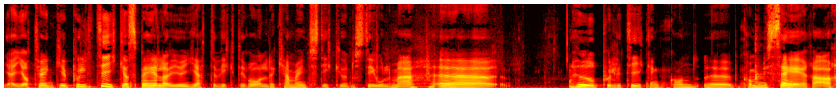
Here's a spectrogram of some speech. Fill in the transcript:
Ja, jag tänker politiken spelar ju en jätteviktig roll, det kan man inte sticka under stol med. Uh, hur politiken kon, uh, kommunicerar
